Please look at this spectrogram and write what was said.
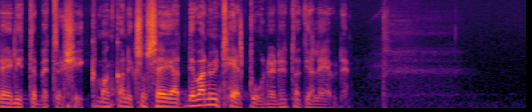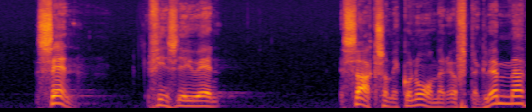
det i lite bättre skick. Man kan liksom säga att det var nu inte helt onödigt att jag levde. Sen finns det ju en sak som ekonomer ofta glömmer.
